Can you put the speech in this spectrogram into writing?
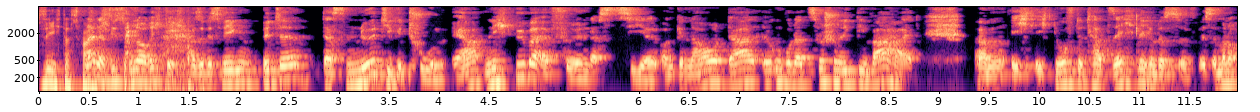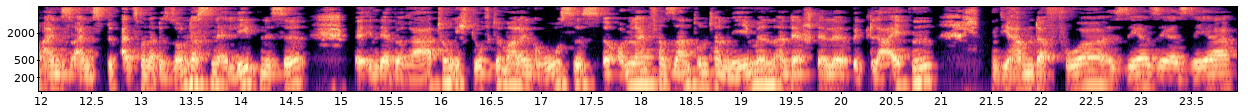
sehe ich das falsch? Nein, das siehst du genau richtig. Also deswegen bitte das Nötige tun, ja, nicht übererfüllen das Ziel. Und genau da irgendwo dazwischen liegt die Wahrheit. Ähm, ich, ich durfte tatsächlich, und das ist immer noch eins, eins, eins meiner besondersten Erlebnisse äh, in der Beratung, ich durfte mal ein großes äh, Online-Versandunternehmen an der Stelle begleiten. Und die haben davor sehr, sehr, sehr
